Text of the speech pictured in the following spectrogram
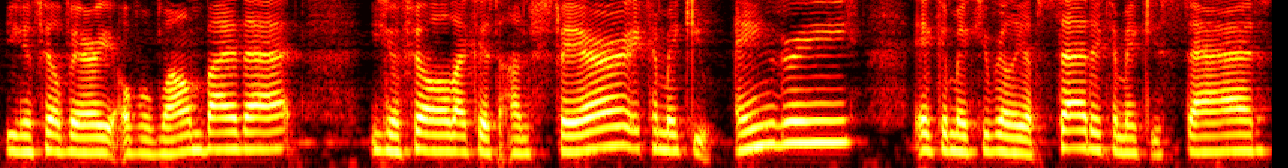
You can feel very overwhelmed by that. You can feel like it's unfair. It can make you angry. It can make you really upset. It can make you sad.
